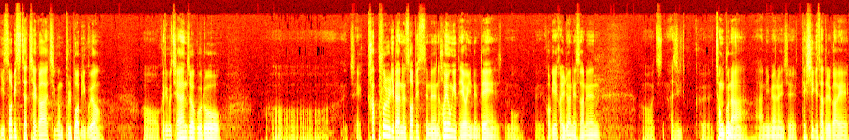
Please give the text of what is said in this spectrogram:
이 서비스 자체가 지금 불법이고요. 어, 그리고 제한적으로 어, 이제 카풀이라는 서비스는 허용이 되어 있는데 뭐그 거기에 관련해서는 어, 지- 아직 그 정부나 아니면은 이제 택시 기사들과의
